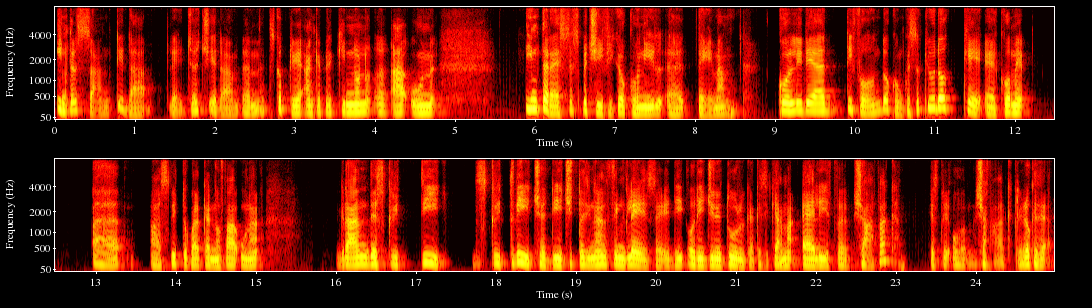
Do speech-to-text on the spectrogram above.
interessanti da leggerci e da ehm, scoprire anche per chi non eh, ha un interesse specifico con il eh, tema con l'idea di fondo, con questo chiudo, che eh, come eh, ha scritto qualche anno fa una grande scritti, scrittrice di cittadinanza inglese e di origine turca che si chiama Elif Shafak, che oh, Shafak credo che ha,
